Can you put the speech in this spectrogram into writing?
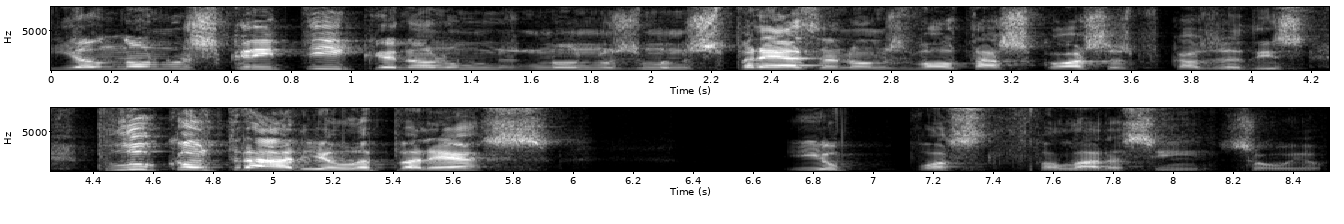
E ele não nos critica, não, não nos menospreza, não nos volta às costas por causa disso. Pelo contrário, ele aparece, e eu posso falar assim, sou eu,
